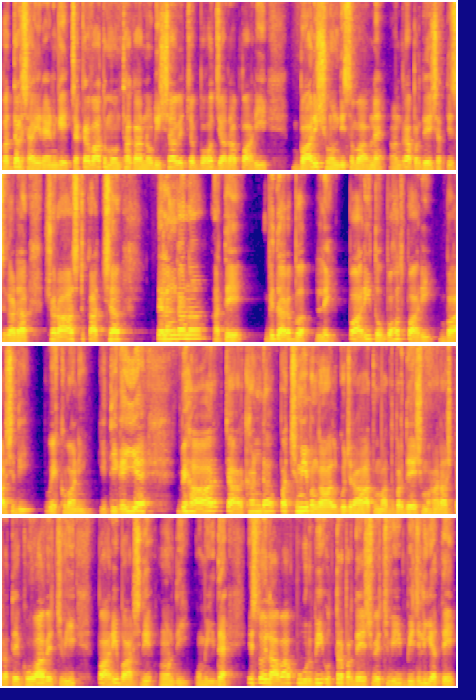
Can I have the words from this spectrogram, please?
ਬੱਦਲ ਛਾਏ ਰਹਿਣਗੇ। ਚੱਕਰਵਾਤ ਮੋਂਥਾ ਕਾਰਨ ਓਡੀਸ਼ਾ ਵਿੱਚ ਬਹੁਤ ਜ਼ਿਆਦਾ ਭਾਰੀ ਬਾਰਿਸ਼ ਹੋਣ ਦੀ ਸੰਭਾਵਨਾ ਹੈ। ਆਂਧਰਾ ਪ੍ਰਦੇਸ਼, ਛੱਤੀਸਗੜ੍ਹ, ਸੌਰਾਸ਼ਟਰ, ਕੱਛ, ਤੇਲੰਗਾਨਾ ਅਤੇ ਵਿਦਰਭ ਲਈ ਭਾਰੀ ਤੋਂ ਬਹੁਤ ਭਾਰੀ بارش ਦੀ ਭਵਿੱਖਬਾਣੀ ਕੀਤੀ ਗਈ ਹੈ ਬਿਹਾਰ ਝਾਰਖੰਡ ਪੱਛਮੀ ਬੰਗਾਲ ਗੁਜਰਾਤ ਮੱਧ ਪ੍ਰਦੇਸ਼ ਮਹਾਰਾਸ਼ਟਰ ਅਤੇ ਗੋਆ ਵਿੱਚ ਵੀ ਭਾਰੀ بارش ਦੀ ਹੋਣ ਦੀ ਉਮੀਦ ਹੈ ਇਸ ਤੋਂ ਇਲਾਵਾ ਪੂਰਬੀ ਉੱਤਰ ਪ੍ਰਦੇਸ਼ ਵਿੱਚ ਵੀ ਬਿਜਲੀ ਅਤੇ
